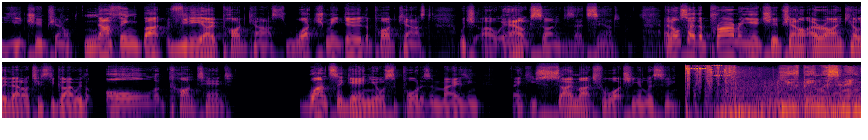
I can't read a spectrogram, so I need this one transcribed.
YouTube channel. Nothing but video podcasts. Watch me do the podcast, which, oh, how exciting does that sound? And also the primary YouTube channel, Orion Kelly, that autistic guy, with all the content. Once again, your support is amazing. Thank you so much for watching and listening. You've been listening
